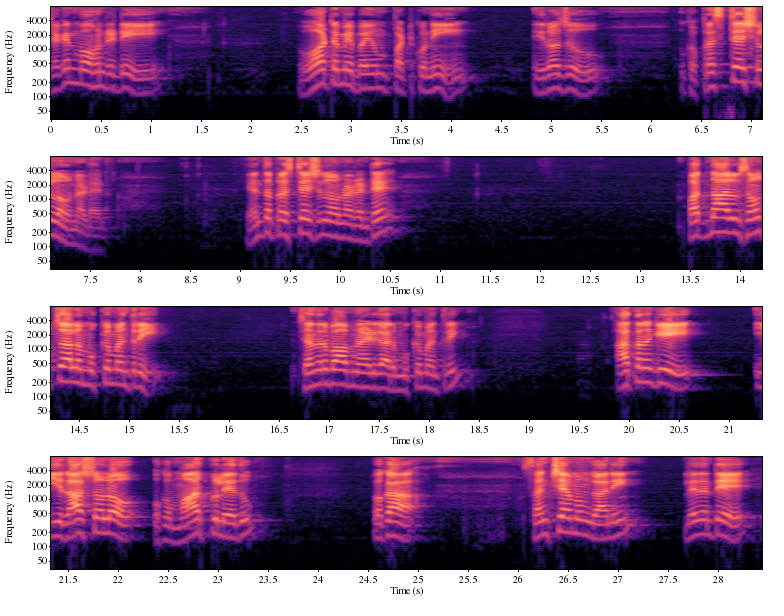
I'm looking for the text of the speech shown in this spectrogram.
జగన్మోహన్ రెడ్డి ఓటమి భయం పట్టుకుని ఈరోజు ఒక ప్రెస్టేషన్లో ఉన్నాడు ఆయన. ఎంత ప్రెస్టేషన్లో ఉన్నాడంటే పద్నాలుగు సంవత్సరాల ముఖ్యమంత్రి చంద్రబాబు నాయుడు గారు ముఖ్యమంత్రి. అతనికి ఈ రాష్ట్రంలో ఒక మార్కు లేదు. ఒక సంక్షేమం కానీ లేదంటే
